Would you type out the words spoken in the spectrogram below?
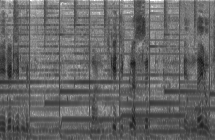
ഏരി അടിച്ചിട്ടുണ്ട്. വൺ കെ ജി പ്ലസ് എന്തായാലും ഉണ്ട്.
